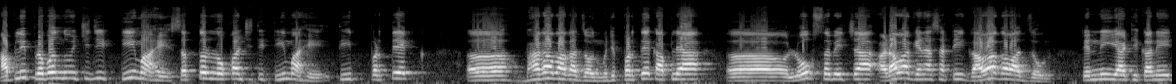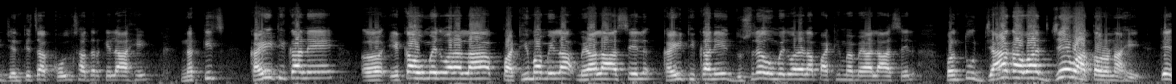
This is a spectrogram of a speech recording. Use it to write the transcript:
आपली प्रबंधभूमीची जी टीम आहे सत्तर लोकांची ती टीम आहे ती प्रत्येक भागाभागात जाऊन म्हणजे प्रत्येक आपल्या लोकसभेचा आढावा घेण्यासाठी गावागावात जाऊन त्यांनी या ठिकाणी जनतेचा कौल सादर केला आहे. नक्कीच काही ठिकाणी एका उमेदवाराला पाठिंबा मिळा मिळाला असेल काही ठिकाणी दुसऱ्या उमेदवाराला पाठिंबा मिळाला असेल परंतु ज्या गावात जे वातावरण आहे ते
